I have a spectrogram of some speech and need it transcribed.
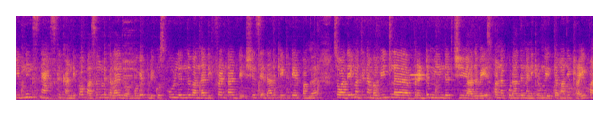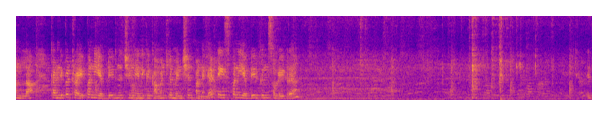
ஈவினிங் ஸ்நாக்ஸ்க்கு கண்டிப்பாக பசங்களுக்கெல்லாம் இது ரொம்பவே பிடிக்கும். ஸ்கூல்லேருந்து வந்தால் டிஃப்ரெண்ட்டாக டிஷ்ஷஸ் ஏதாவது கேட்டுகிட்டே இருப்பாங்க. ஸோ அதே மாதிரி நம்ம வீட்டில் ப்ரெட்டு மீந்துடுச்சு அதை வேஸ்ட் பண்ணக்கூடாதுன்னு நினைக்கிறவங்க இந்த மாதிரி ட்ரை பண்ணலாம். கண்டிப்பாக ட்ரை பண்ணி எப்படி இருந்துச்சுன்னு எனக்கு கமெண்ட்டில் மென்ஷன் பண்ணுங்கள் டேஸ்ட் பண்ணி எப்படி இருக்குன்னு சொல்லிடுறேன். இது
